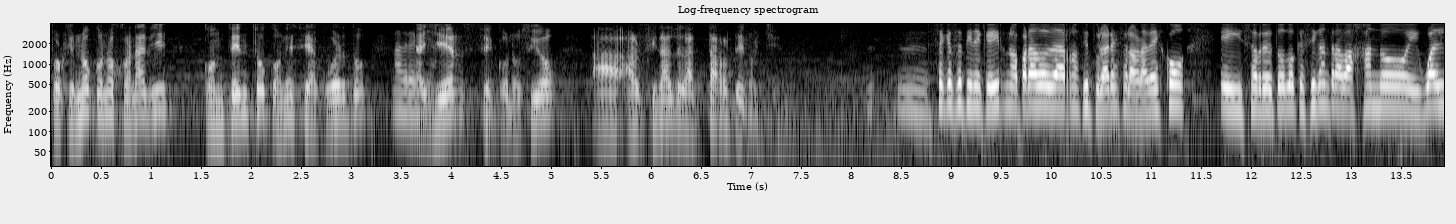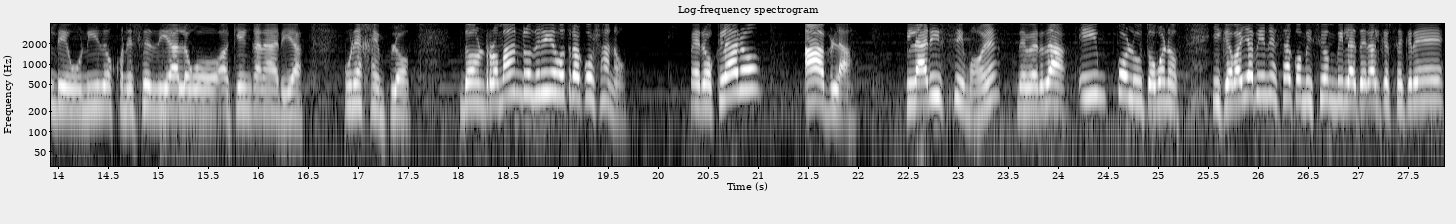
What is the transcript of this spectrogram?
porque no conozco a nadie contento con ese acuerdo que ayer se conoció al final de la tarde-noche. Mm, sé que se tiene que ir, no ha parado de darnos titulares, se lo agradezco y sobre todo que sigan trabajando igual de unidos con ese diálogo aquí en Canarias. Un ejemplo, don Román Rodríguez otra cosa no, pero claro, habla, clarísimo, ¿eh? de verdad, impoluto. Bueno, y que vaya bien esa comisión bilateral que se cree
